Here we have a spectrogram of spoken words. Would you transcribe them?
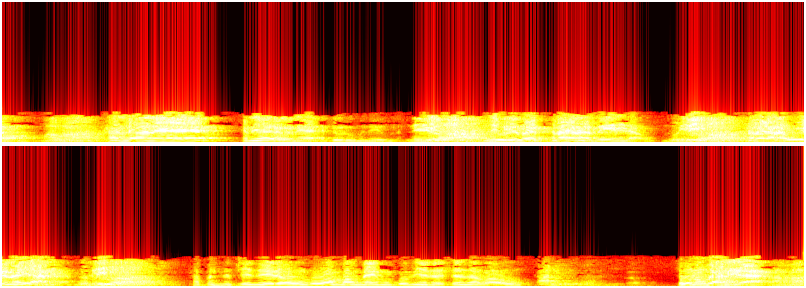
နော်မှန်ပါခန္ဓာနဲ့ခင်ဗျားတို့နဲ့အတူတူမနေဘူးလားနေပါနေပေမဲ့ခဏခဏသိနေတာဟုတ်မသိပါခဏခဏဝေဒနာရနေတာမသိပါဩဟာဘယ်နဲ့ဖြစ်နေတော့ကိုကမောင်နိုင်မှုကိုမြင်လို့စဉ်းစားပါဦးကားနေလို့ပါဇုံလုံးကနေတာမှန်ပါ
